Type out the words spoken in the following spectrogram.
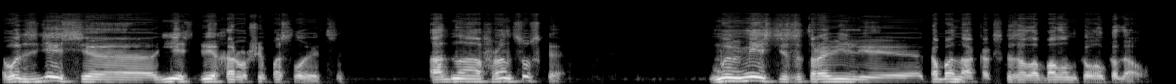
Вот здесь э, есть две хорошие пословицы. Одна французская. Мы вместе затравили кабана, как сказала Балонка Волкодаву.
